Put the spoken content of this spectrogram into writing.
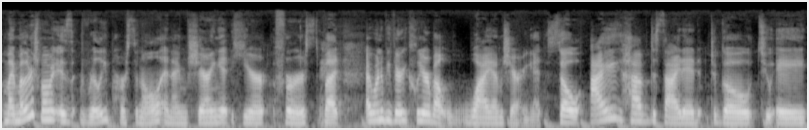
My mother's moment is really personal and I'm sharing it here first, but I want to be very clear about why I'm sharing it. So, I have decided to go to a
